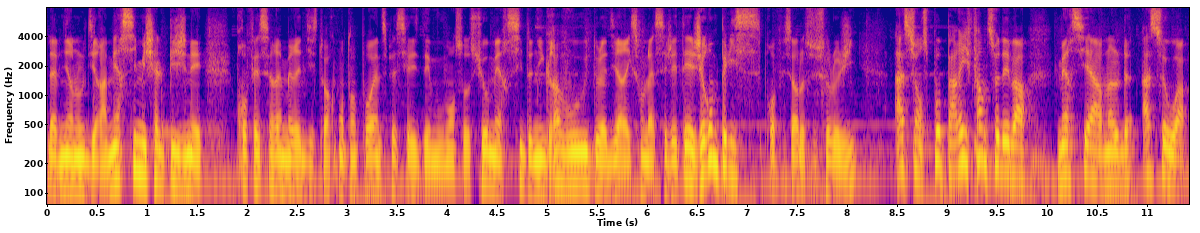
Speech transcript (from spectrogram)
L'avenir nous le dira. Merci Michel Pigenet, professeur émérite d'histoire contemporaine, spécialiste des mouvements sociaux. Merci Denis Gravouille de la direction de la CGT. Jérôme Pellis, professeur de sociologie à Sciences Po Paris. Fin de ce débat. Merci à Arnold Assewa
